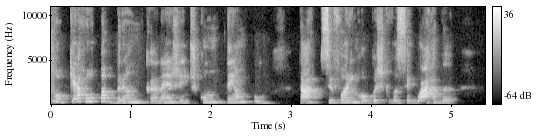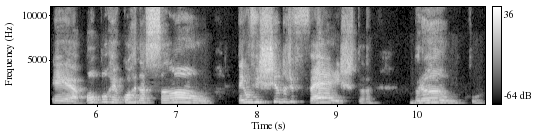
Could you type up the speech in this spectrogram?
Qualquer roupa branca, né, gente? Com o tempo, tá? Se forem roupas que você guarda é, ou por recordação, tem um vestido de festa branco,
